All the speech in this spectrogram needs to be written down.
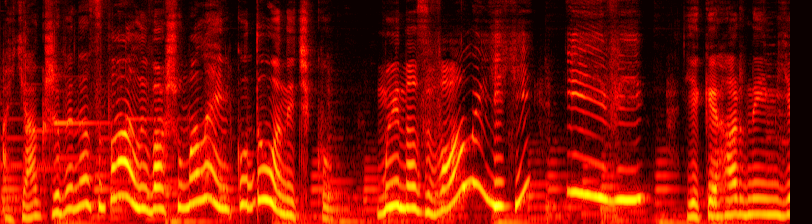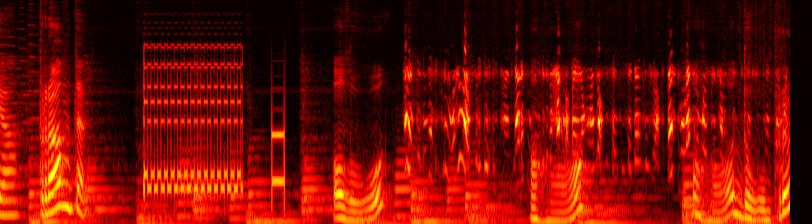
А як же ви назвали вашу маленьку донечку? Ми назвали її Іві. Яке гарне ім'я, правда? Алло? Ага. Ага, добре.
